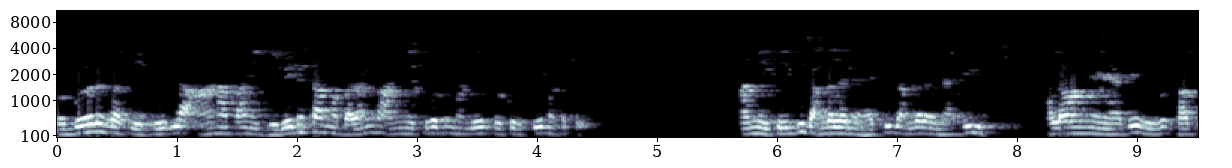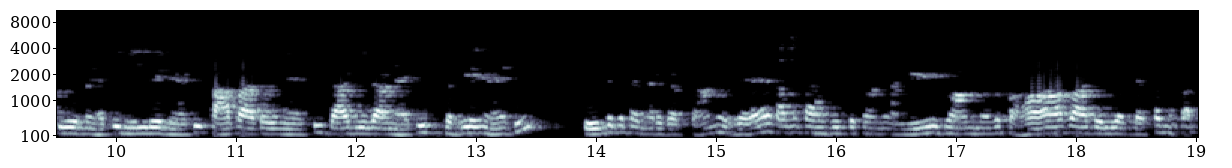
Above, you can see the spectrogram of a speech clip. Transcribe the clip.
හොඳට සතිය පිළිලා ආනාපානෙ ජීවෙනකම් බලන්න අන්න ඒකට මගේ ප්‍රතික්‍රිය මට තේරෙනවා. අන්න ඒකෙදි දඟලන හැටි දඟලන හැටි කලවන්නේ නැති සතු වෙන හැටි නිල් වෙන හැටි කහ පාට වෙන හැටි දාගී දාන හැටි ප්‍රතිලෙන හැටි තේින්න පටන් අරගත්තාම රෑ කමතහන් සුද්ධ කරන්නේ අනේ ස්වාමීන් වහන්සේ පහ පාට එළියක් දැක්ක මොකක්ද?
